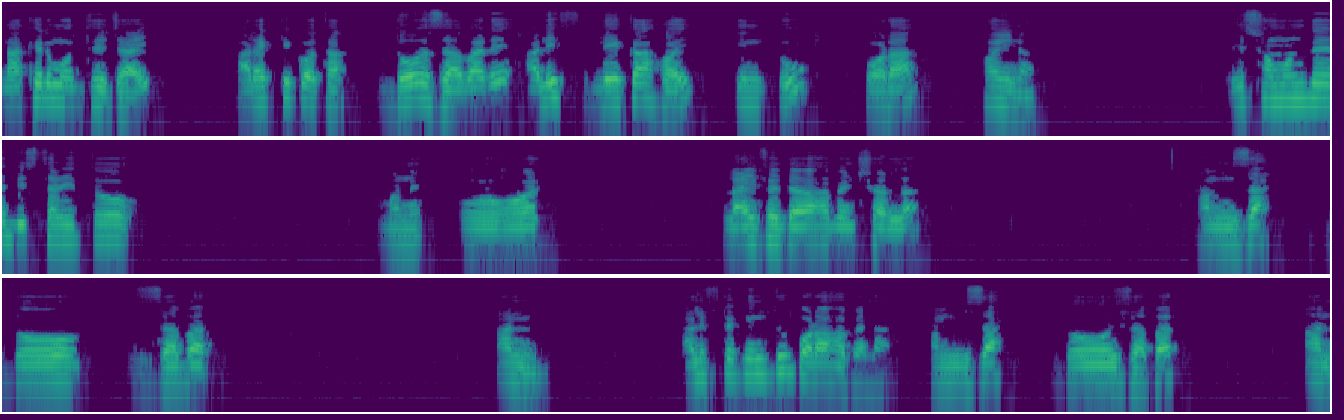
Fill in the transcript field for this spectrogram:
নাকের মধ্যে যায়। আর একটি কথা দো জাবারে আলিফ লেখা হয়, কিন্তু পড়া হয় না। এ সম্বন্ধে বিস্তারিত মানে ও লাইফে দেওয়া হবে ইনশাল্লাহ হামজা দো জাবার আন। আলিফটা কিন্তু পড়া হবে না। হামজা দো জাবার আন।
